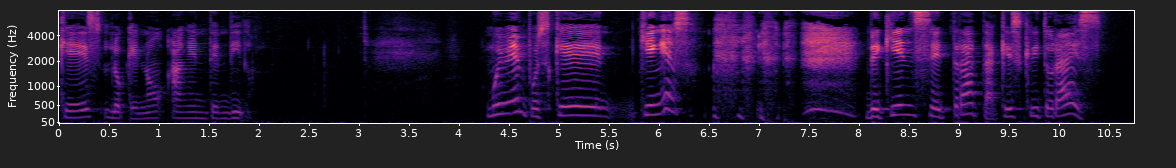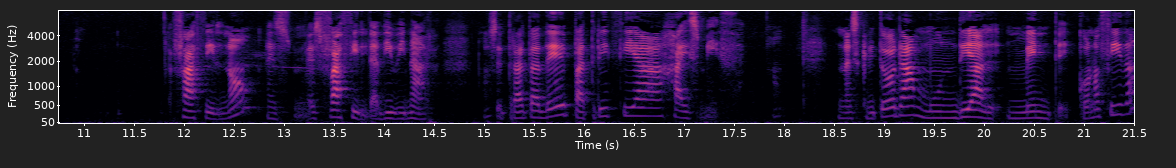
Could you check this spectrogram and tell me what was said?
qué es lo que no han entendido. Muy bien, pues ¿qué, ¿quién es? ¿De quién se trata? ¿Qué escritora es? Fácil, ¿no? Es, fácil de adivinar. Se trata de Patricia Highsmith, una escritora mundialmente conocida,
